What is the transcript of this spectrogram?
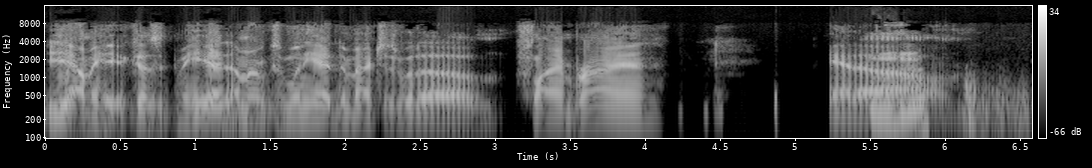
yeah, I mean because I mean he had I remember 'cause when he had the matches with um Flying Brian, and um,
